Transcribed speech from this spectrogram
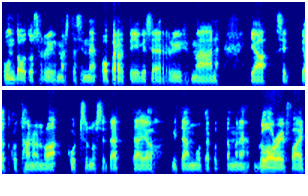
kuntoutusryhmästä sinne operatiiviseen ryhmään. Ja sitten jotkuthan on vaan kutsunut sitä, että tämä ei ole mitään muuta kuin tämmöinen glorified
